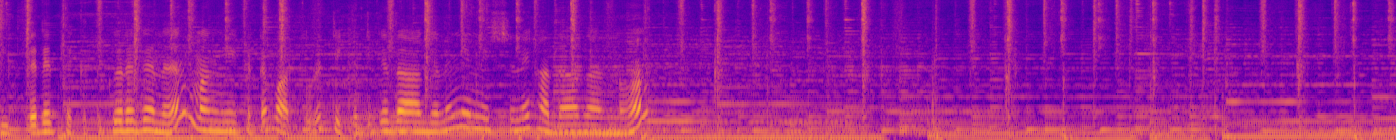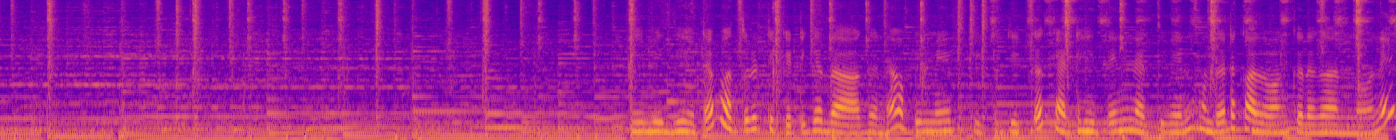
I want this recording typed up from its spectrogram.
බිත්තරෙත් එකතු කරගෙන මම ඒකට වතුර ටික ටික දාගෙන මේ මිශ්‍රණය හදා ගන්නවා. මේ විදිහට වතුර ටික ටික දාගෙන අපි මේ පිටි ටික කැට හිතෙන්නේ නැති වෙන හොඳට කලවම් කරගන්න ඕනේ.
